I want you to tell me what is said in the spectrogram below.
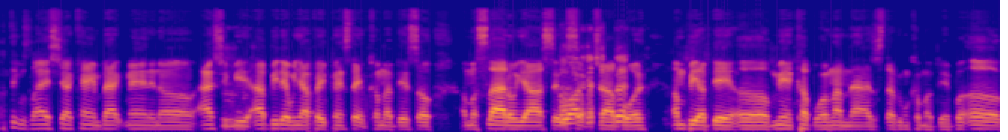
I think it was last year. I came back, man, and uh, actually be mm-hmm. I'll be there when y'all play Penn State. I'm coming up there, so I'm gonna slide on y'all. Say what's oh, up with y'all, boy. I'm gonna be up there. Uh, me and a couple alumni and stuff. Gonna come up there, but uh,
